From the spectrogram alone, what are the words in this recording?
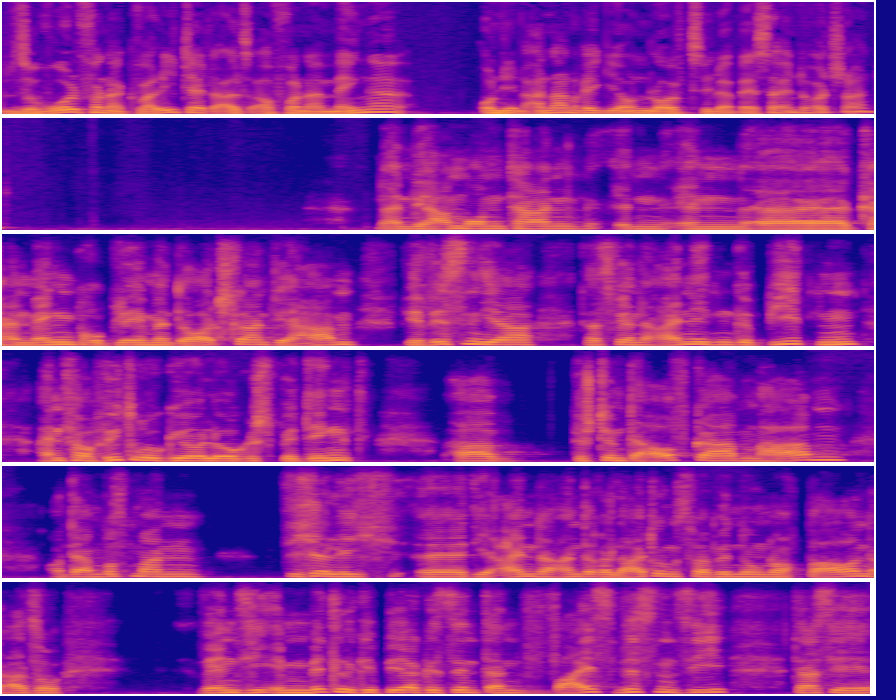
sowohl von der Qualität als auch von der Menge? Und in anderen Regionen läuft es wieder besser in Deutschland? Nein, wir haben momentan in, in, äh, kein Mengenproblem in Deutschland. Wir haben, wir wissen ja, dass wir in einigen Gebieten einfach hydrogeologisch bedingt äh, bestimmte Aufgaben haben. Und da muss man sicherlich äh, die eine oder andere Leitungsverbindung noch bauen. Also wenn Sie im Mittelgebirge sind, dann weiß, wissen Sie, dass Sie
